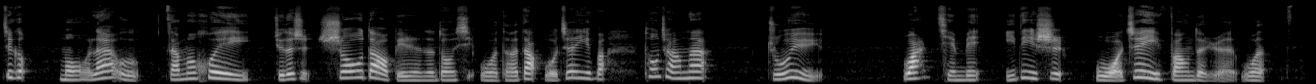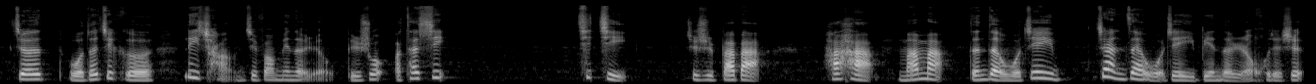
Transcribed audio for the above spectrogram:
这个もらう，咱们会觉得是收到别人的东西，我得到，我这一方。通常呢，主语哇前边一定是我这一方的人，我这。我的这个立场这方面的人，比如说瓦塔西、七七，就是爸爸、哈哈、妈妈等等，我这一 站在我这一边的人，或者是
